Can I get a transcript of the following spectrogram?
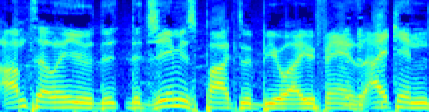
I'm telling you, the, the gym is packed with BYU fans. I can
